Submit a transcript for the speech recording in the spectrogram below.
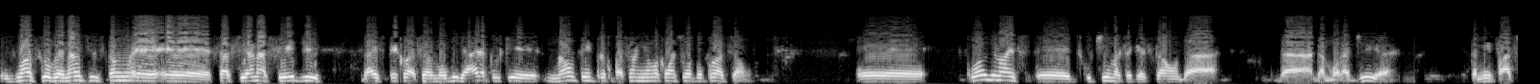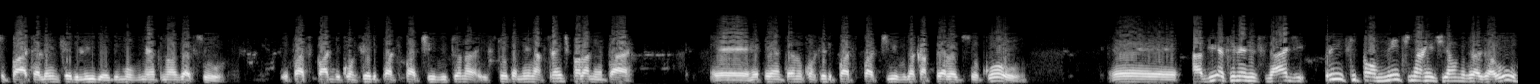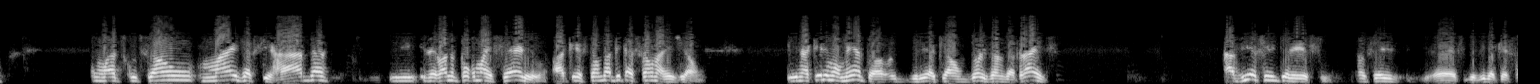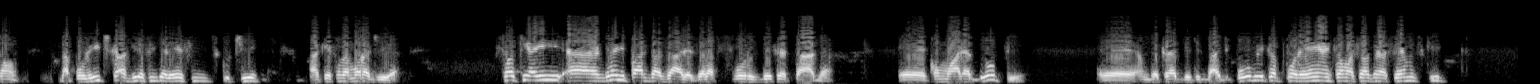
os nossos governantes estão é, é, saciando a sede da especulação imobiliária, porque não tem preocupação nenhuma com a sua população. É, quando nós é, discutimos essa questão da, da, da, moradia, também faço parte, além de ser líder do movimento Nós da Sul, eu faço parte do Conselho Participativo e estou, na, estou também na frente parlamentar, é, representando o Conselho Participativo da Capela de Socorro, é, havia essa necessidade, principalmente na região do Grajaú, uma discussão mais acirrada e, e levando um pouco mais sério a questão da habitação na região. E naquele momento, eu diria que há uns dois anos atrás, havia esse interesse, não sei é, se devido à questão da política, havia esse interesse em discutir a questão da moradia. Só que aí a grande parte das áreas elas foram decretadas é, como área DUP, é, um decreto de utilidade pública, porém a informação que nós temos que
